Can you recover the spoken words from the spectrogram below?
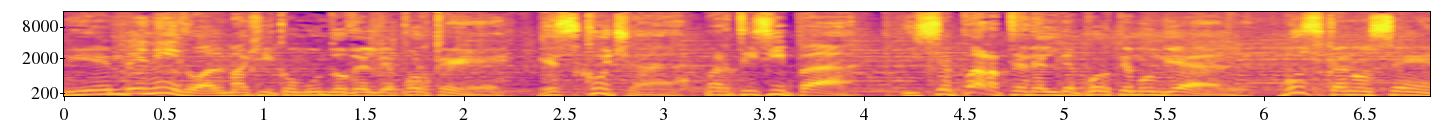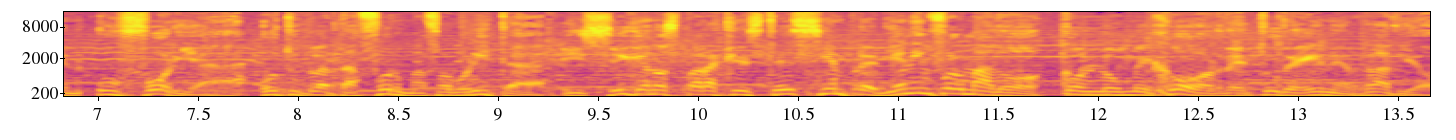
Bienvenido al mágico mundo del deporte. Escucha, participa y sé parte del deporte mundial. Búscanos en Euforia o tu plataforma favorita y síguenos para que estés siempre bien informado con lo mejor de tu DN Radio.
